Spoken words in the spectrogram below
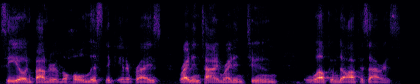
CEO and founder of the Holistic Enterprise, right in time, right in tune. Welcome to Office Hours.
